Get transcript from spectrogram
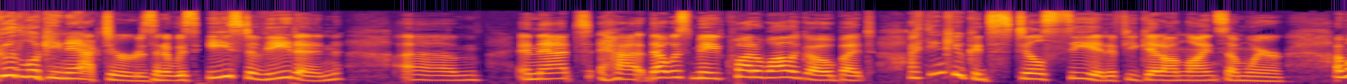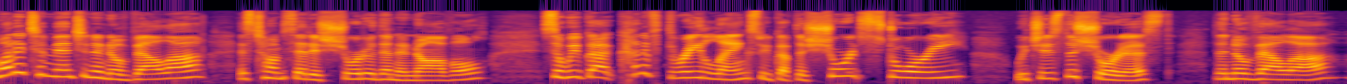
good looking actors and it was East of Eden. Um, and that, that was made quite a while ago, but I think you could still see it if you get online somewhere. I wanted to mention a novella, as Tom said, is shorter than a novel. So we've got kind of three lengths. We've got the short story, which is the shortest, the novella,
